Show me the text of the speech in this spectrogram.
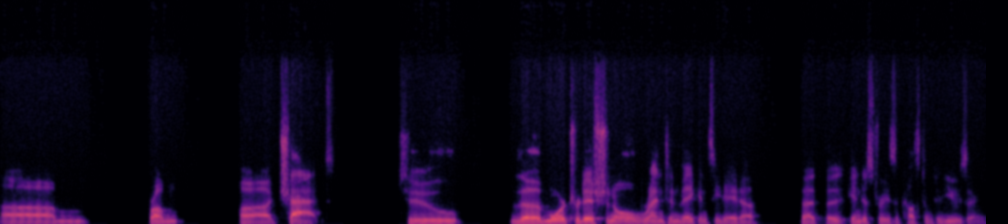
um, from uh, chat to the more traditional rent and vacancy data that the industry is accustomed to using.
